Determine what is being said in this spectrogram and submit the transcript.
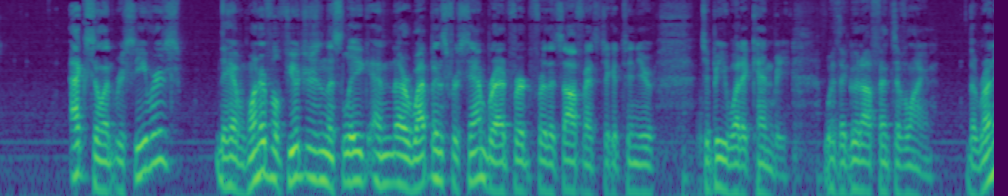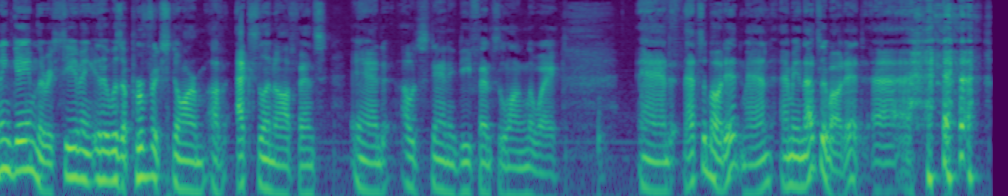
excellent receivers. They have wonderful futures in this league, and they're weapons for Sam Bradford for this offense to continue to be what it can be with a good offensive line. The running game, the receiving, it was a perfect storm of excellent offense and outstanding defense along the way. And that's about it, man. I mean, that's about it. Uh,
